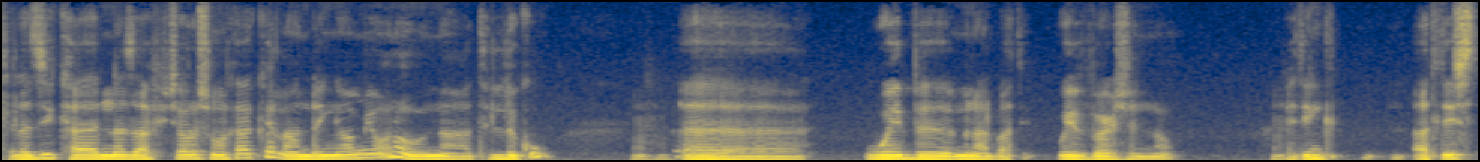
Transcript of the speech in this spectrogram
ስለዚህ ከነዛ feature ኦች መካከል አንደኛው የሚሆነው እና ትልቁ web ምናልባት web version ነው። I think at least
